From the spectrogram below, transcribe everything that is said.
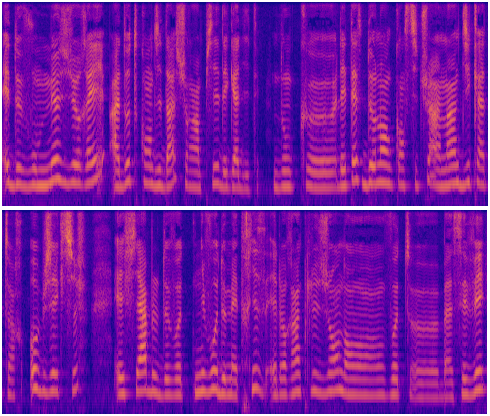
et de vous mesurer à d'autres candidats sur un pied d'égalité. Donc, les tests de langue constituent un indicateur objectif et fiable de votre niveau de maîtrise et leur inclusion dans votre euh, bah, CV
